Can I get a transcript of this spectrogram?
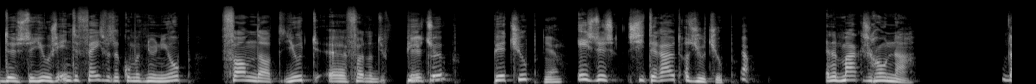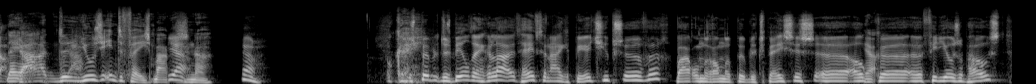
dus de user interface, want daar kom ik nu niet op, van dat YouTube, eh, van dat PeerTube. PeerTube, Ja. is dus ziet eruit als YouTube. Ja. En dat maken ze gewoon na. Nou, nou ja, de ja. user interface maken Ja. ze na. Ja. Oké. Dus, public- dus beeld en geluid heeft een eigen PeerTube server, waar onder andere Public Spaces eh, ook Ja. eh, video's op host.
